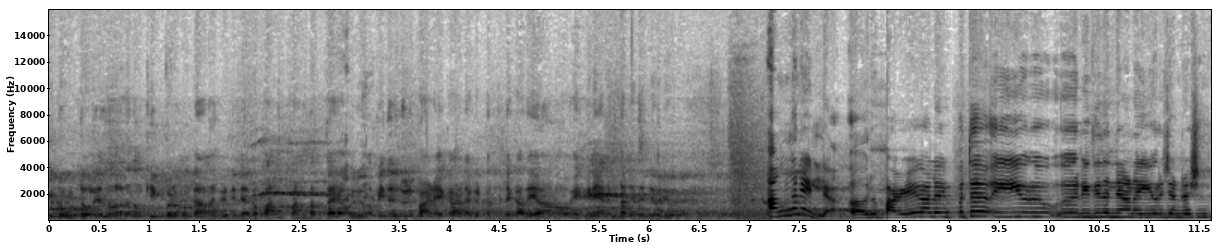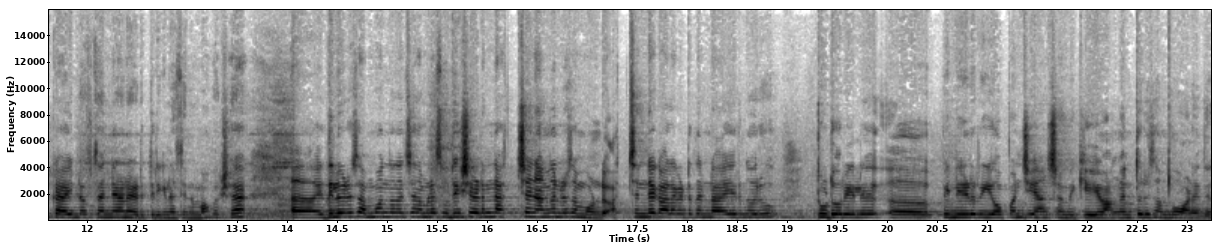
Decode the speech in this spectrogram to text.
ഈ ട്യൂട്ടോറിയൽ എന്ന് പറഞ്ഞാൽ നമുക്ക് ഇപ്പോഴൊന്നും കാണാൻ കിട്ടില്ല. പണ്ടത്തെ ഒരു അപ്പോൾ പഴയ കാലഘട്ടത്തിലെ കഥയാണോ? എങ്ങനെയാണ്? എന്താണ് ഇതിന്റെ ഒരു അങ്ങനെയില്ല. ഒരു പഴയ കാലം ഇപ്പോഴത്തെ ഈ ഒരു രീതി തന്നെയാണ് ഈ ഒരു ജനറേഷൻ കൈൻഡ് ഓഫ് തന്നെയാണ് എടുത്തിരിക്കുന്ന സിനിമ. പക്ഷേ ഇതിലൊരു സംഭവം എന്താണെന്ന് വെച്ചാൽ നമ്മുടെ സുധീഷ് ചേട്ടന്റെ അച്ഛൻ അങ്ങനെ ഒരു സംഭവമുണ്ട്. അച്ഛന്റെ കാലഘട്ടത്തിൽ ഉണ്ടായിരുന്ന ഒരു ട്യൂട്ടോറിയൽ പിന്നീട് റീഓപ്പൺ ചെയ്യാൻ ശ്രമിക്കുകയും അങ്ങനത്തെ ഒരു സംഭവമാണിത്.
